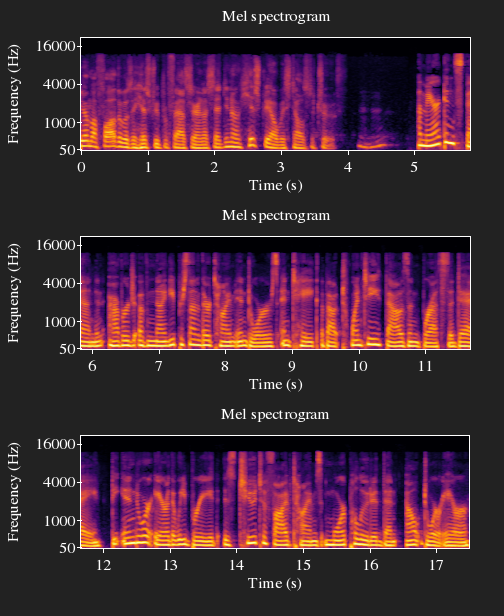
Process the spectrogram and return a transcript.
you know, my father was a history professor, and I said, you know, history always tells the truth. Mm-hmm. Americans spend an average of 90% of their time indoors and take about 20,000 breaths a day. The indoor air that we breathe is two to five times more polluted than outdoor air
